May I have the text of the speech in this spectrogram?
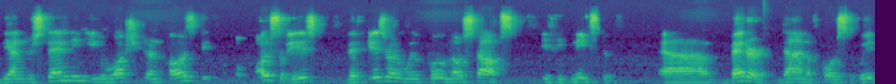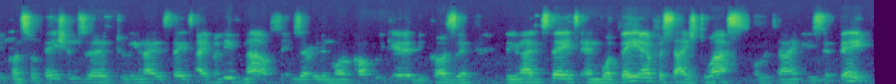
the understanding in Washington also is that Israel will pull no stops if it needs to. Uh, better done, of course, with consultations uh, to the United States. I believe now things are even more complicated because uh, the United States and what they emphasize to us all the time is that they,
